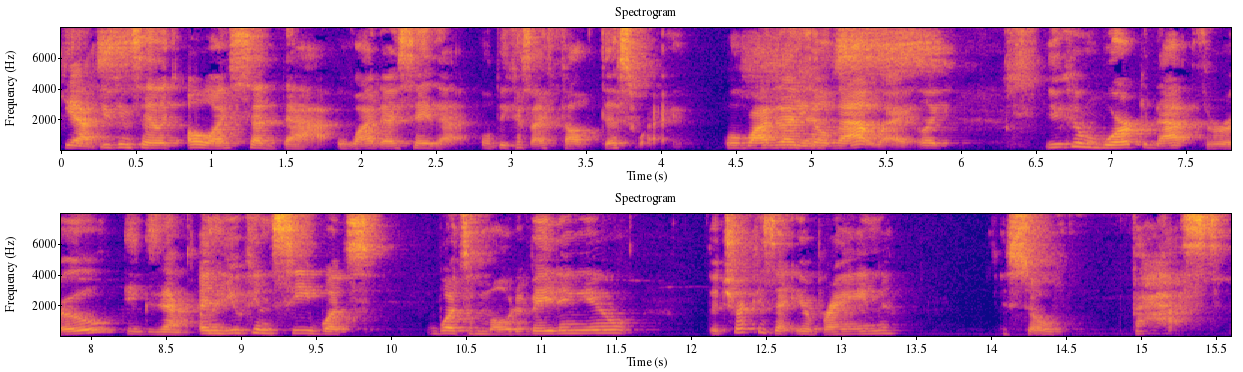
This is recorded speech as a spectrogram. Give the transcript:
yes You can say like, "Oh, I said that. Why did I say that? Well, because I felt this way. Well, why did I feel that way?" Like you can work that through exactly and you can see what's what's motivating you. The trick is that your brain is so fast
